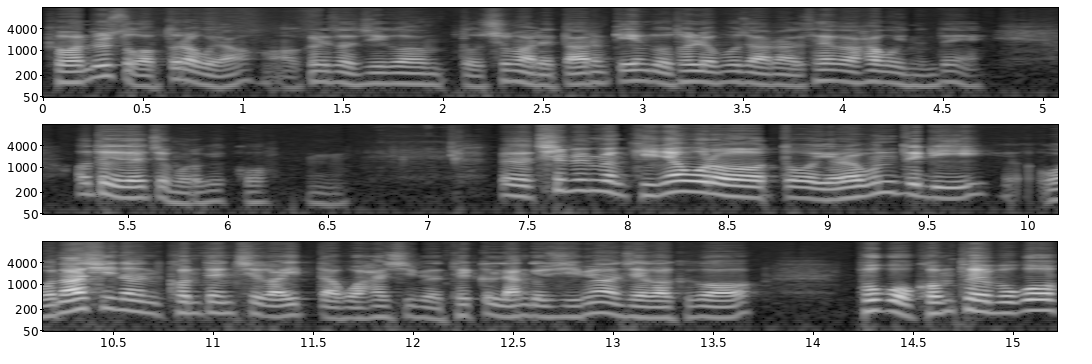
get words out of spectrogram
그만둘 수가 없더라고요. 어, 그래서 지금 또 주말에 다른 게임도 돌려보자라는 생각하고 있는데 어떻게 될지 모르겠고 음. 그래서 700명 기념으로 또 여러분들이 원하시는 컨텐츠가 있다고 하시면 댓글 남겨주시면 제가 그거 보고 검토해보고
